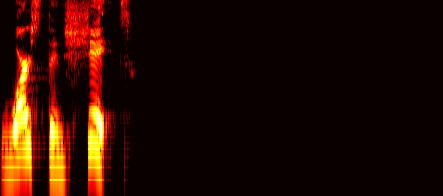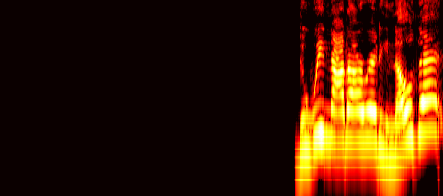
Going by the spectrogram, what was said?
worse than shit. Do we not already know that?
